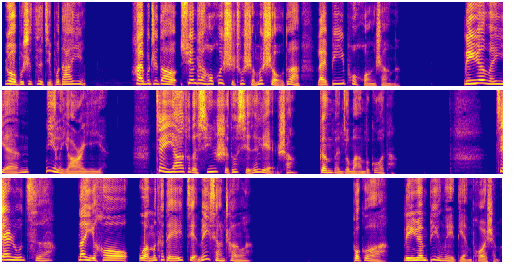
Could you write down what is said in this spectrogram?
若不是自己不答应，还不知道宣太后会使出什么手段来逼迫皇上呢。林渊闻言睨了瑶儿一眼，这丫头的心事都写在脸上，根本就瞒不过她。既然如此，那以后我们可得姐妹相称了。不过林渊并未点破什么，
